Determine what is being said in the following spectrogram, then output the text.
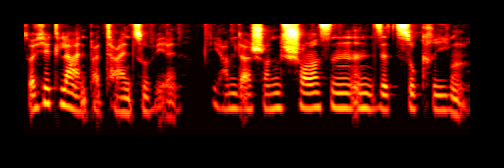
solche kleinen Parteien zu wählen. Die haben da schon Chancen, einen Sitz zu kriegen.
